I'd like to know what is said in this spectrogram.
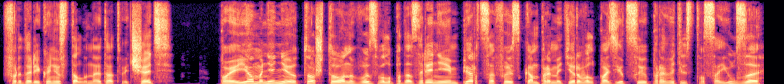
Фредерика не стала на это отвечать. По ее мнению, то, что он вызвал подозрения имперцев и скомпрометировал позицию правительства Союза,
